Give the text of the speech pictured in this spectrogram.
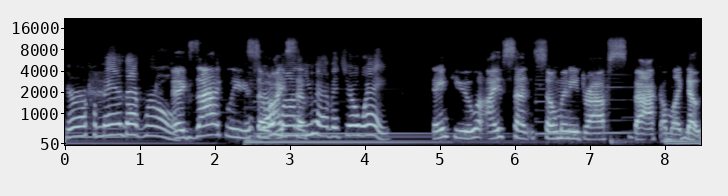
Girl, command that room. Exactly. So your I you have it your way. thank you. I sent so many drafts back. I'm like, no,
